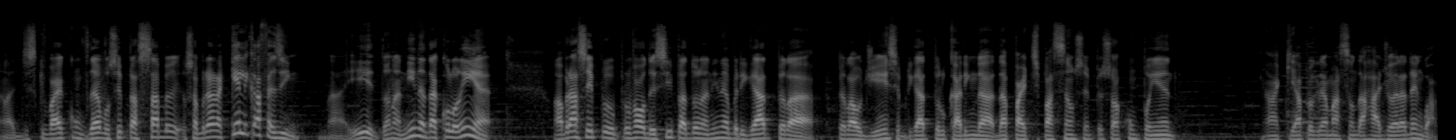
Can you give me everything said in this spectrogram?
Ela disse que vai convidar você para saborear aquele cafezinho. Aí, dona Nina da Coloninha. Um abraço aí pro, pro Valdeci, pra dona Nina. Obrigado pela, pela audiência, obrigado pelo carinho da, da participação, sempre pessoal acompanhando aqui a programação da Rádio Araranguá.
